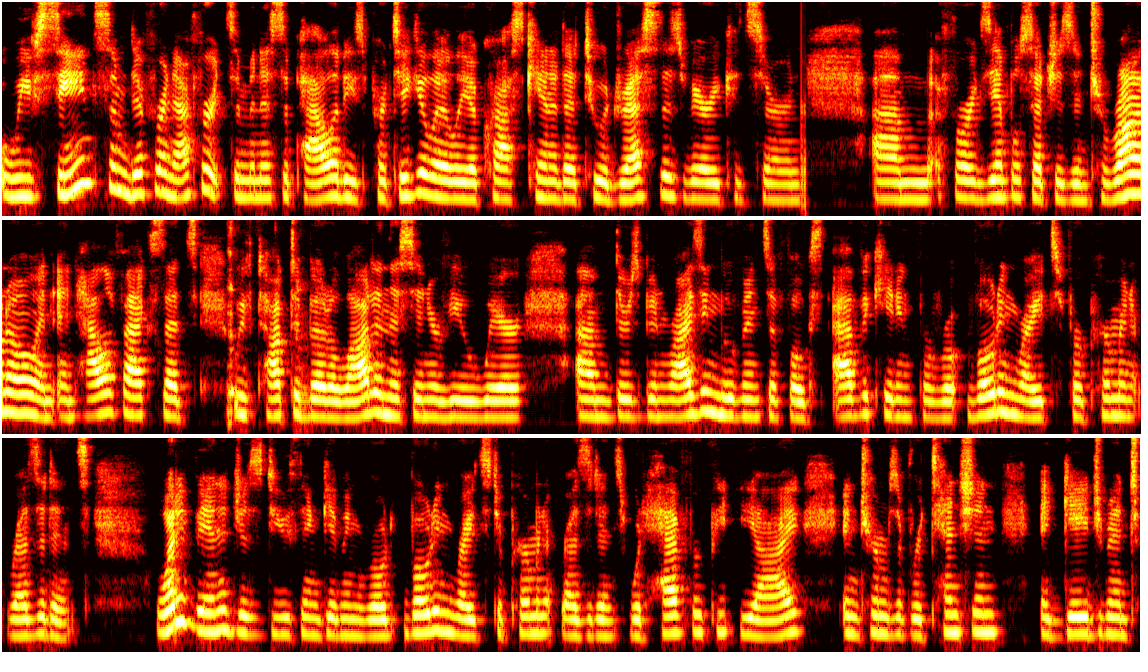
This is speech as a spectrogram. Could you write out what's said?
we've seen some different efforts in municipalities, particularly across Canada, to address this very concern. Um, for example, such as in Toronto and, and Halifax, that's we've talked about a lot in this interview, where um, there's been rising movements of folks advocating for ro- voting rights for permanent residents. What advantages do you think giving voting rights to permanent residents would have for PEI in terms of retention, engagement,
